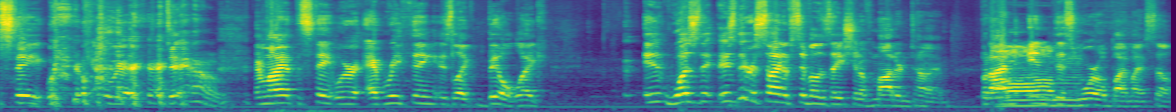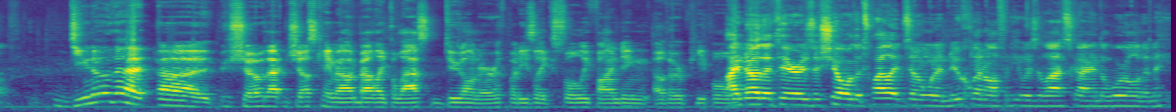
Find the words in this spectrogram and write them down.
state where? where Damn. Am I at the state where everything is like built? Like, it was the, is there a sign of civilization of modern time? But I'm in this Um, world by myself. Do you know that uh, show that just came out about like the last dude on Earth, but he's like slowly finding other people? I know that there is a show on the Twilight Zone when a nuke went off and he was the last guy in the world and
